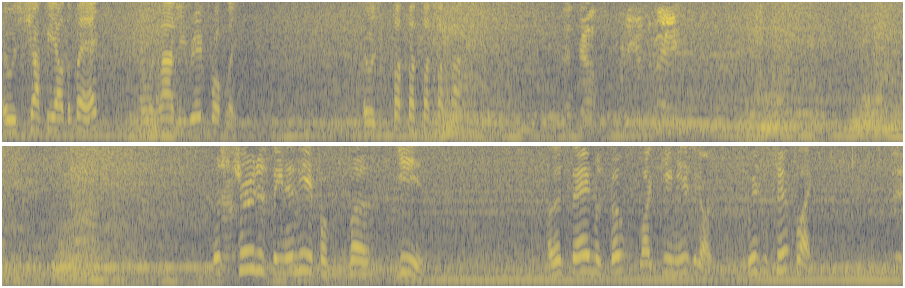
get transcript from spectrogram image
it was chuffy out the back and would hardly rev properly. It was fuck, fuck, fuck, fuck, fuck. That sounds pretty good to me. This tune has been in here for, for years. This van was built like 10 years ago. Where's the cert plate? Yeah.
